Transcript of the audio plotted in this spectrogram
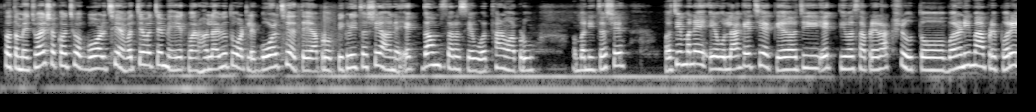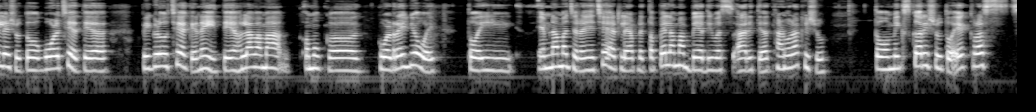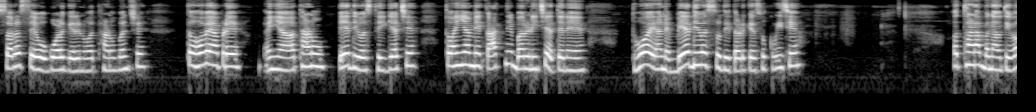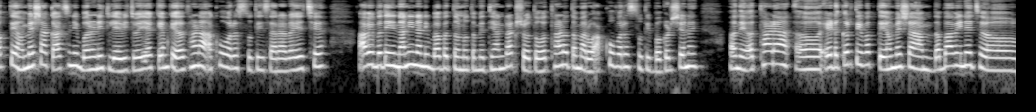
તો તમે જોઈ શકો છો, ગોળ છે. વચ્ચે વચ્ચે મેં એકવાર હલાવ્યું હતું, એટલે ગોળ છે તે આપણો પીગળી જશે અને એકદમ સરસ એવું અથાણું આપણું બની જશે. હજી મને એવું લાગે છે કે હજી એક દિવસ આપણે રાખશું, તો બરણીમાં આપણે ભરી લેશું, તો ગોળ છે તે પીગળું છે કે નહીં તે હલાવવામાં અમુક ગોળ રહી ગયો હોય. તો એ એમનામ જ રહે છે, એટલે આપણે તપેલામાં બે દિવસ આ રીતે અથાણું રાખીશું. તો મિક્સ કરીશું, તો એક રસ સરસ એવું ગોળ ગેરીનું અથાણું બનશે. તો હવે આપણે અહીંયા અથાણું બે દિવસ થઈ ગયા છે. તો અહીંયા મેં કાચની બરણી છે, તેને ધોઈ અને બે દિવસ સુધી તડકે સૂકવી છે. અથાણા બનાવતી વખતે હંમેશા કાચની બરણી જ લેવી જોઈએ, કેમ કે અથાણા આખું વર્ષ સુધી સારા રહે છે. આવી બધી નાની નાની બાબતોનું તમે ધ્યાન રાખશો તો અથાણું તમારું આખું વર્ષ સુધી બગડશે નહીં. અને અથાણા એડ કરતી વખતે હંમેશા આમ દબાવીને જ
